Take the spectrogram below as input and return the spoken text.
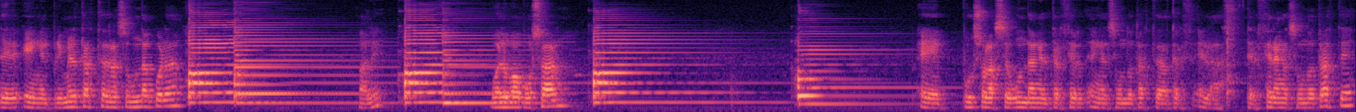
en el primer traste de la segunda cuerda, ¿vale? Vuelvo a posar, eh, pulso la segunda en el, tercer, en el segundo traste, la, la tercera en el segundo traste,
